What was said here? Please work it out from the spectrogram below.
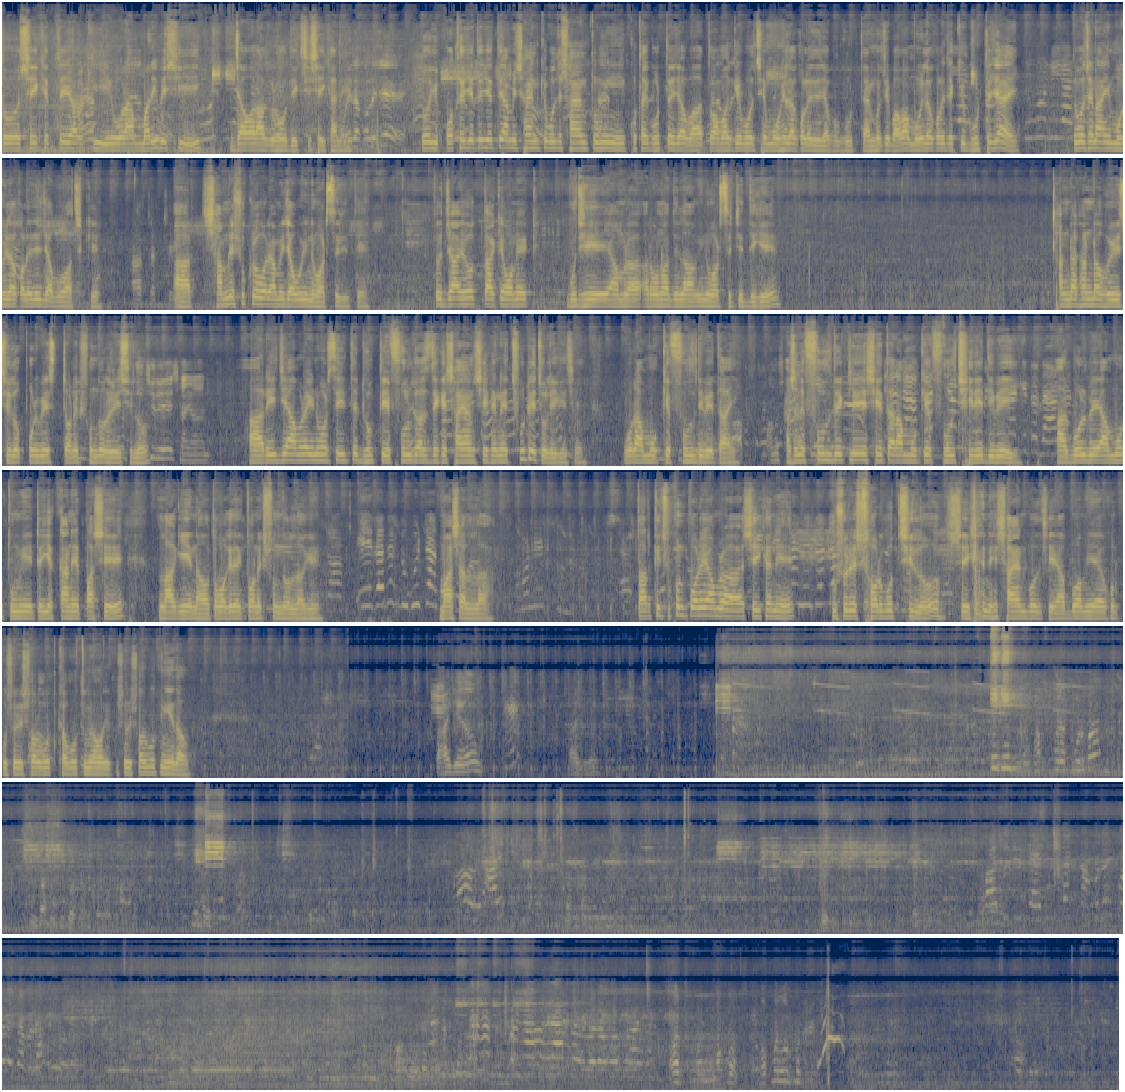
তো সেই ক্ষেত্রে আর কি, ওর আম্মারই বেশি যাওয়ার আগ্রহ দেখছি সেইখানে। তো এই পথে যেতে যেতে আমি সায়নকে বলছি, সায়ন, তুমি কোথায় ঘুরতে যাবা? তো আমাকে বলছে, মহিলা কলেজে যাব ঘুরতে। আমি বলছি, বাবা, মহিলা কলেজে কেউ ঘুরতে যায়? তো বলছে, না আমি মহিলা কলেজে যাব আজকে। আর সামনে শুক্রবারে আমি যাব ইউনিভার্সিটিতে। তো যাই হোক, তাকে অনেক বুঝিয়ে আমরা রওনা দিলাম ইউনিভার্সিটির দিকে। ঠান্ডা ঠান্ডা হয়েছিল, পরিবেশটা অনেক সুন্দর হয়েছিল। আর এই যে আমরা ইউনিভার্সিটিতে ঢুকতে ফুল গাছ দেখে সায়ান সেখানে ছুটে চলে গেছে। ওর আম্মুকে ফুল দিবে তাই। আসলে ফুল দেখলে সে তার আম্মুকে ফুল ছিঁড়ে দিবেই। আর বলবে, আম্মু, তুমি এটা ইয়ে কানের পাশে লাগিয়ে নাও তোমাকে দেখতে অনেক সুন্দর লাগে। মাশাল্লাহ তার কিছুক্ষণ পরে আমরা সেইখানে কুসুরের শরবত ছিল সেইখানে সায়ান বলছে আব্বু আমি এখন কুসুরের শরবত খাব তুমি আমাকে কুসুরের শরবত নিয়ে দাও। দাও?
